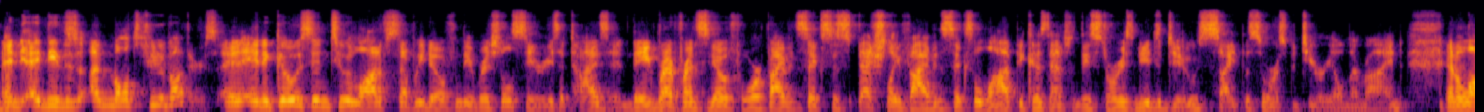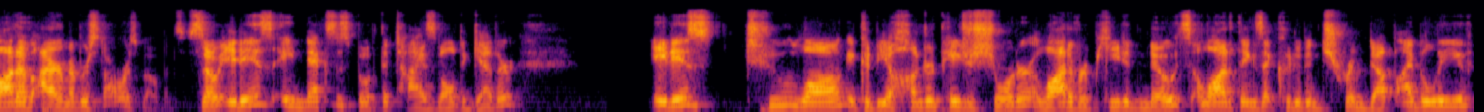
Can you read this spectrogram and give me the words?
And I mean, there's a multitude of others, and, and it goes into a lot of stuff we know from the original series. It ties in. They reference, you know, four, five, and six, especially five and six, a lot because that's what these stories need to do: cite the source material in their mind, and a lot of I remember Star Wars moments. So it is a Nexus book that ties it all together. It is too long. It could be 100 pages shorter, a lot of repeated notes, a lot of things that could have been trimmed up, I believe.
